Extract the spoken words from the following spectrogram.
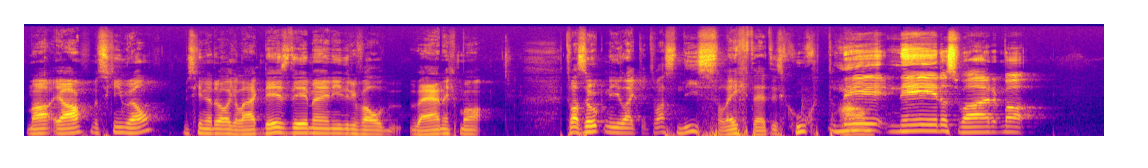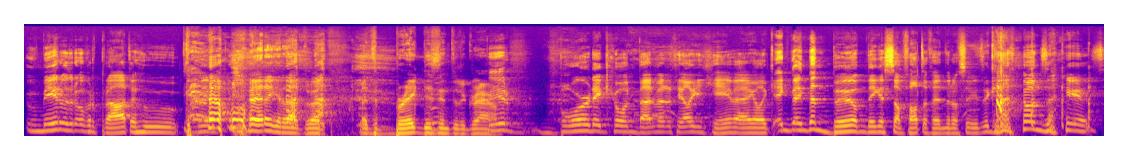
maar ja, misschien wel. misschien had wel gelijk. Deze deed mij in ieder geval weinig, maar het was ook niet, like, het was niet slecht. Hè. Het is goed gedaan. Nee, nee, dat is waar. Maar hoe meer we erover praten, hoe meer, Hoe erger dat wordt. Let's break this into the ground. meer bored ik gewoon ben met het hele gegeven eigenlijk. Ik ben, ik ben beu om dingen savat te vinden of zoiets. Ik kan gewoon zeggen, it's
